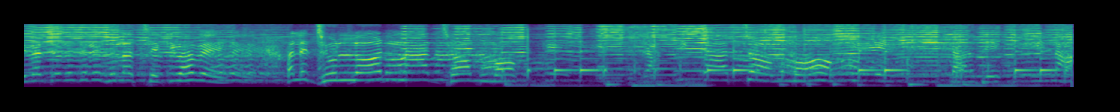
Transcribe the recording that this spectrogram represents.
এবার জোরে জোরে ঝুলাচ্ছে, কীভাবে? বলে, ঝুললো না ঝমক চমকে দেখি না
